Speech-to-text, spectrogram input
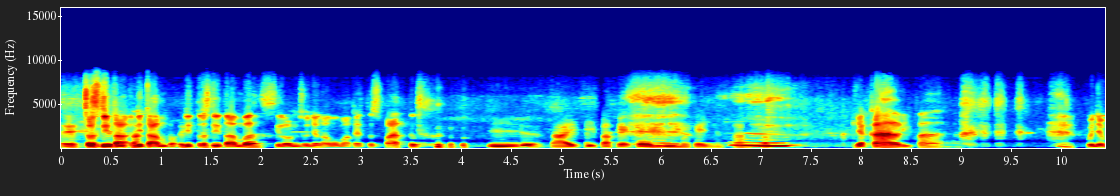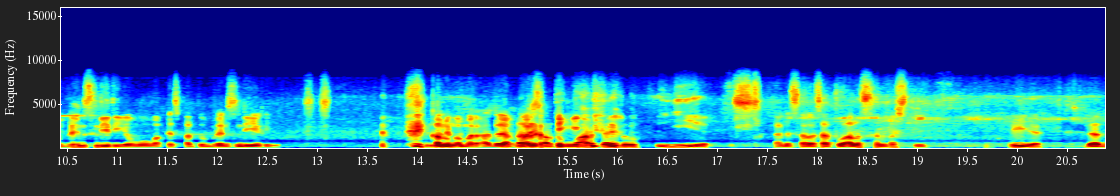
eh Terus 3 dita juta, ditam sorry. di- terus ditambah si Lonzo-nya nggak mau pakai itu sepatu. iya tai pakai kobi makanya ya kali pak. Punya brand sendiri yang mau pakai sepatu brand sendiri. Kalau nggak ada marketing. keluarga itu iya. Ada salah satu alasan pasti. Iya. Dan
